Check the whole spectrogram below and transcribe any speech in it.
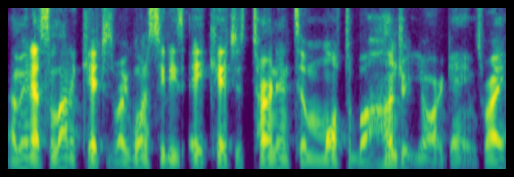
I mean, that's a lot of catches, right? We want to see these eight catches turn into multiple hundred yard games, right?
